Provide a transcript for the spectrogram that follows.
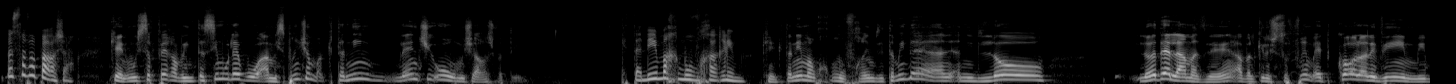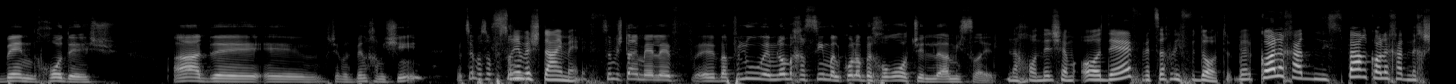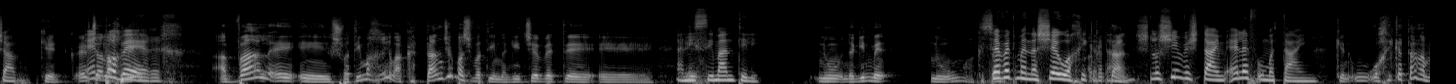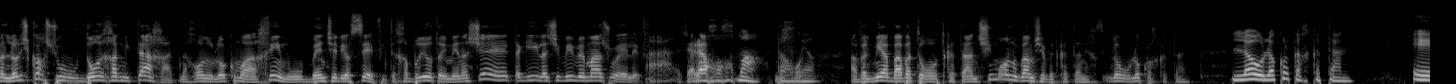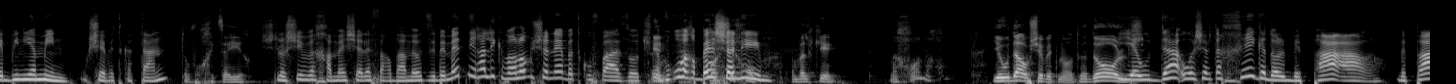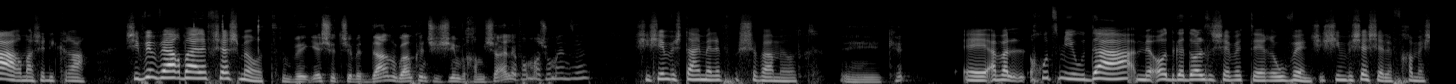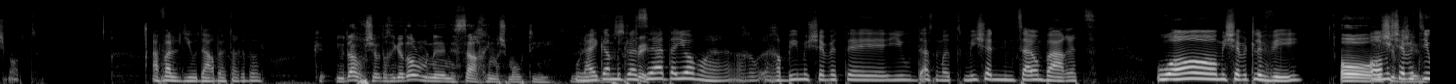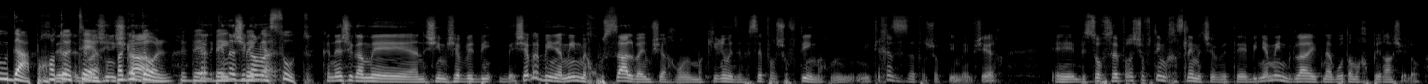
בסוף הפרשה. כן, הוא ייספר, אבל אם תשימו לב, הוא, המספרים שם קטנים לאין שיעור משאר השבטים. קטנים אך מובחרים. כן, קטנים מובחרים, זה תמיד, אה, אני, אני לא, לא יודע למה זה, אבל כאילו שסופרים את כל הלוויים מבין חודש עד, אה, אה, אני חושב, עד בין 50, יוצא בסוף 20 22 אלף. 22 אלף, אה, ואפילו הם לא מכסים על כל הבכורות של עם ישראל. נכון, יש שם עודף וצריך לפדות. כל אחד נספר, כל אחד נחשב. כן, אין פה להחליף. בערך. אבל אה, אה, שבטים אחרים, הקטן שבשבטים, נגיד שבט, אה, אה, אני אה, סימנתי לי. נו, נגיד, נו, הקטן, שבט מנשה הוא הכי הקטן. קטן. 32,200. כן, הוא, הכי קטן, אבל לא לשכוח שהוא דור אחד מתחת, נכון? הוא לא כמו האחים, הוא בן של יוסף. אם תחברי אותו עם מנשה, תגיעי ל-70 ומשהו אלף. אה, זה לא חוכמה, אתה נכון. אומר. אבל מי הבא בתור עוד קטן? שמעון הוא גם שבט קטן יחסית. לא, הוא לא כל כך קטן. לא, הוא לא כל כך קטן. אה, בנימין הוא שבט קטן, טוב, הוא הכי צעיר. 35,400. זה באמת נראה לי כבר לא משנה בתקופה הזאת. כן, עברו הרבה. שנים. אבל כן. נכון, נכון. יהודה הוא שבט מאוד גדול. יהודה הוא השבט הכי גדול בפער, בפער, מה שנקרא. 74,600. ויש את שבט דן, הוא גם כן 65 אלף או משהו מעין זה? 62,700. אה, כן. אה, אבל חוץ מיהודה, מאוד גדול זה שבט אה, ראובן, 66,500. אבל יהודה הרבה יותר גדול. כן. יהודה הוא השבט הכי גדול, והוא נעשה הכי משמעותי. אולי גם בגלל. זה עד היום, רבים משבט יהודה, זאת אומרת, מי שנמצא היום בארץ, הוא או משבט לוי, או מי משבט יהודה, פחות זה- או יותר. בגדול, בגסות. כנראה שגם אה, אנשים משבט, שבט בנימין מחוסל בהמשך, אנחנו מכירים את זה בספר שופטים, אנחנו נתייחס לספר שופטים בהמשך. אה, בסוף ספר השופטים מחסלים את שבט אה, בנימין בגלל ההתנהגות המחפירה שלו.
